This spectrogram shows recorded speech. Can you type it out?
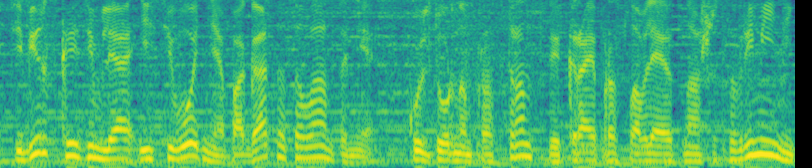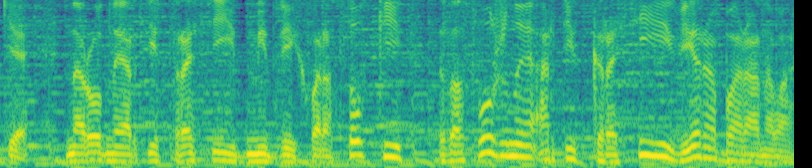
Сибирская земля и сегодня богата талантами. В культурном пространстве край прославляют наши современники. Народный артист России Дмитрий Хворостовский, заслуженная артистка России Вера Баранова.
